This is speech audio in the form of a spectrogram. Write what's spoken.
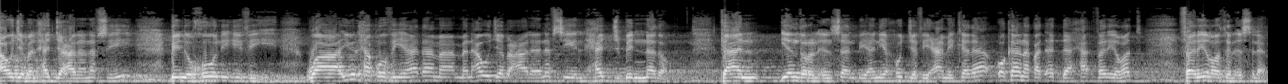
أوجب الحج على نفسه بدخوله فيه. ويلحق في هذا ما من أوجب على نفسه الحج بالنذر. كأن ينذر الإنسان بأن يحج في عام كذا وكان قد أدى فريضة فريضة الإسلام.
